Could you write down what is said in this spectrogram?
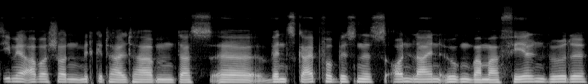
die mir aber schon mitgeteilt haben, dass äh, wenn Skype for Business online irgendwann mal fehlen würde,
